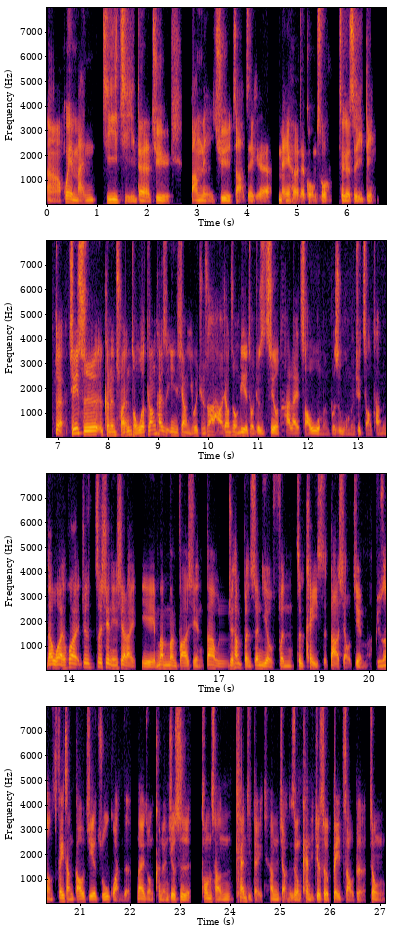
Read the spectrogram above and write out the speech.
啊会蛮积极的去帮你去找这个媒合的工作，这个是一定。对，其实可能传统，我刚开始印象也会觉得说，好像这种猎头就是只有他来找我们，不是我们去找他们。但我后来就是这些年下来，也慢慢发现，当然我觉得他们本身也有分这个 case 的大小件嘛。比如那种非常高阶主管的那一种，可能就是通常 candidate 他们讲的这种 candidate 就是有被找的这种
